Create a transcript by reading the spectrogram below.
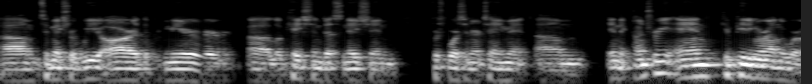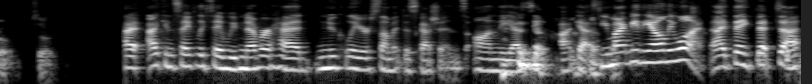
um, to make sure we are the premier uh, location destination for sports entertainment um, in the country and competing around the world. So I, I, can safely say we've never had nuclear summit discussions on the SC podcast. You might be the only one. I think that uh,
